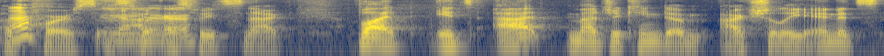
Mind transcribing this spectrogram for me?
of Ah, course, a, sure. a sweet snack. But it's at Magic Kingdom actually, and it's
